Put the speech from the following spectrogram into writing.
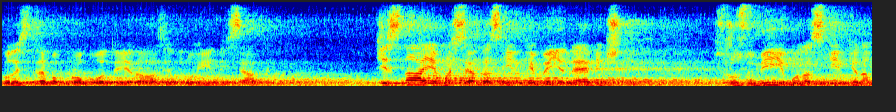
Колись треба пробувати і раз, і другий, і десятий. Дізнаємося, наскільки ми є немічні, зрозуміємо, наскільки нам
